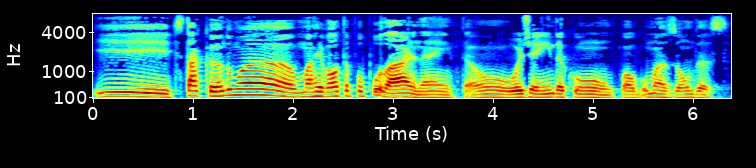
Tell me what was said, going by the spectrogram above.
e destacando uma, uma revolta popular, né? Então, hoje ainda com, com algumas ondas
